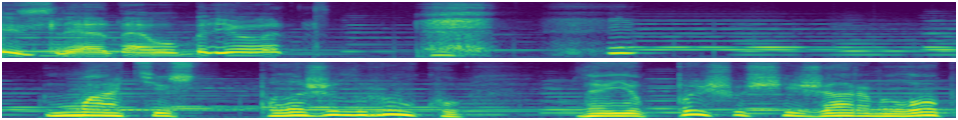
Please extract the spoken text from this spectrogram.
Если она умрет? Матис положил руку на ее пышущий жаром лоб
